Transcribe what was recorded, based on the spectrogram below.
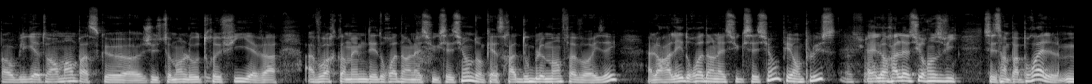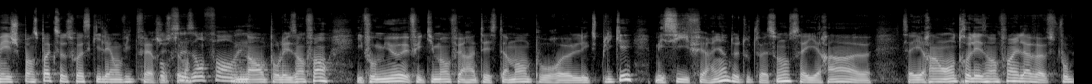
Pas obligatoirement parce que euh, justement l'autre fille, elle va avoir quand même des droits dans la succession, donc elle sera doublement favorisée. Alors elle a les droits dans la succession, puis en plus, elle aura l'assurance vie. C'est sympa pour elle, mais je pense pas que ce soit ce qu'il ait envie de faire pour justement. Pour ses enfants. Non, pour les enfants, il faut mieux effectivement faire un testament pour euh, l'expliquer. Mais s'il fait rien, de toute façon, ça ira, euh, ça ira entre les enfants et la veuve. Faut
